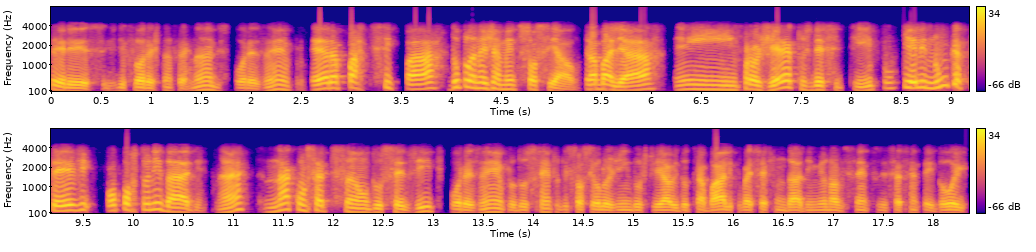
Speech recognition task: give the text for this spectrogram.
interesses de Florestan Fernandes, por exemplo, era participar do planejamento social, trabalhar em projetos desse tipo que ele nunca teve oportunidade. Né? Na concepção do CESIT, por exemplo, do Centro de Sociologia Industrial e do Trabalho, que vai ser fundado em 1962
